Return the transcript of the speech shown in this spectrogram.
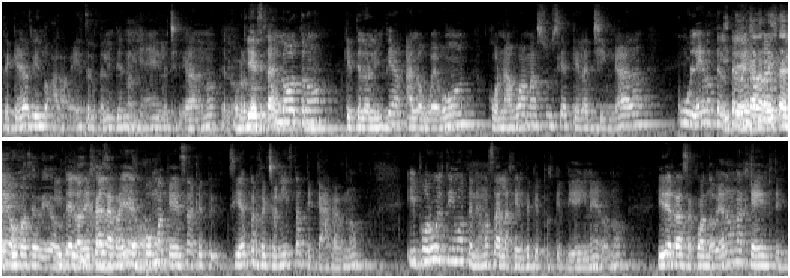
te quedas viendo, a la vez te lo está limpiando bien y la chingada, ¿no? Y está el otro que te lo limpia a lo huevón, con agua más sucia que la chingada. Culero, te, Y te te lo deja la rayita de espuma hacia arriba, y te lo deja de la raya de espuma que esa que te- si eres perfeccionista te cagas, ¿no? Y por último tenemos a la gente que pues que pide dinero, ¿no? Y de raza, cuando vean a una gente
